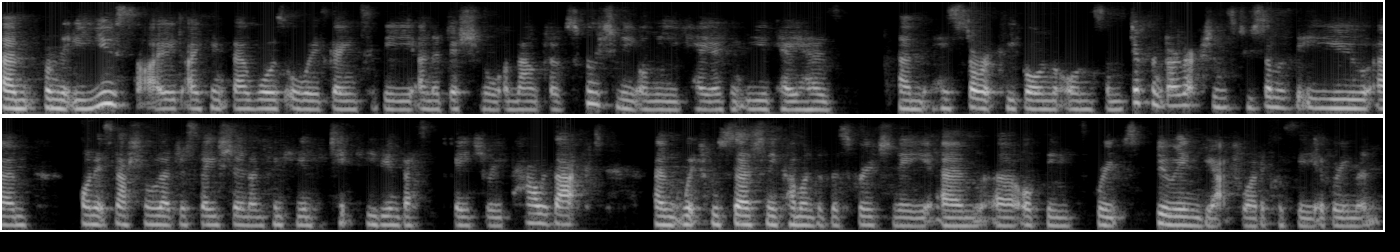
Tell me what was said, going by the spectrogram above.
Um, from the EU side, I think there was always going to be an additional amount of scrutiny on the UK. I think the UK has um, historically gone on some different directions to some of the EU um, on its national legislation. I'm thinking in particular the Investigatory Powers Act, um, which will certainly come under the scrutiny um, uh, of these groups doing the actual adequacy agreement.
